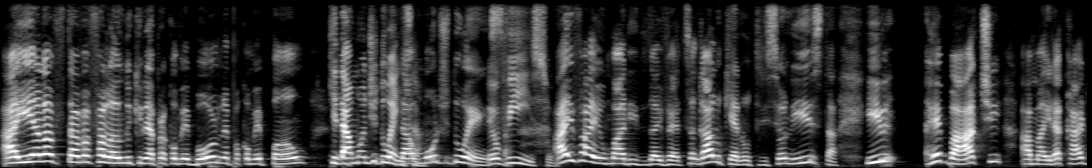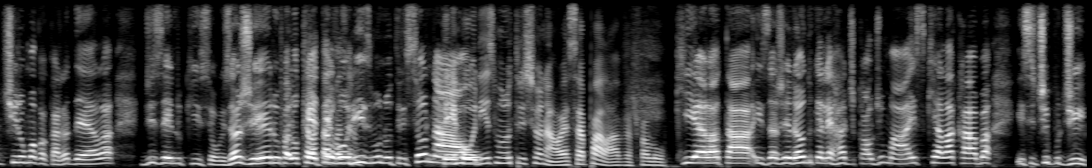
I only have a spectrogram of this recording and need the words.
Aí ela estava falando que não é para comer bolo, não é para comer pão, Que dá um monte de doença. dá um monte de doença. Eu vi isso. Aí vai o marido da Ivete Sangalo, que é nutricionista, e rebate a Mayra Card, tira uma com a cara dela, dizendo que isso é um exagero, Falou que que, é tá fazendo terrorismo nutricional. Terrorismo nutricional, essa é a palavra, falou. que ela tá exagerando, que ela é radical demais, que ela acaba, esse tipo de,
